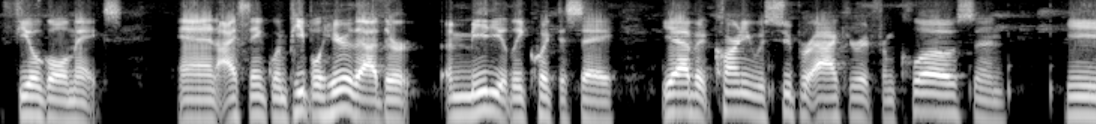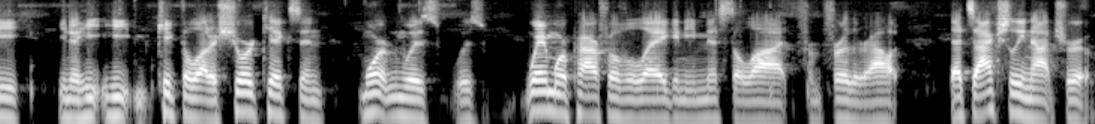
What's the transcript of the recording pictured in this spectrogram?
field goal makes. And I think when people hear that, they're immediately quick to say, yeah, but Carney was super accurate from close and he, you know, he, he kicked a lot of short kicks and Morten was, was way more powerful of a leg and he missed a lot from further out. That's actually not true.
